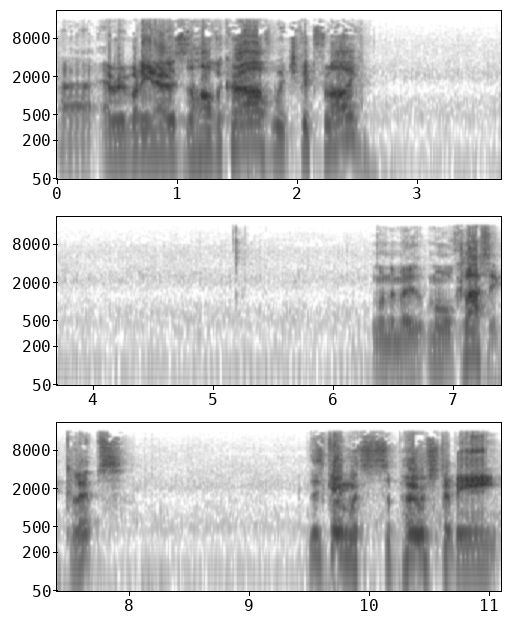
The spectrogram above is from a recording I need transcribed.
Uh, everybody knows the hovercraft, which could fly. One of the more classic clips. This game was supposed to be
